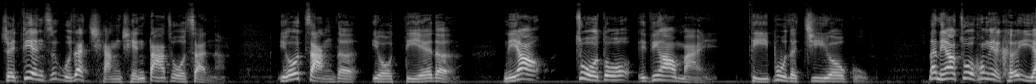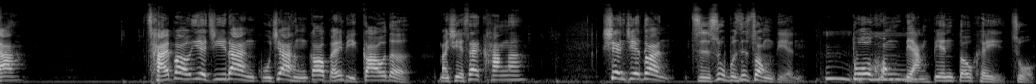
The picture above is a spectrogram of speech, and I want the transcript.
所以电子股在抢钱大作战呢。有涨的，有跌的，你要做多一定要买底部的绩优股，那你要做空也可以呀。财报业绩烂，股价很高，本比高的买血赛康啊。现阶段指数不是重点，多空两边都可以做，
